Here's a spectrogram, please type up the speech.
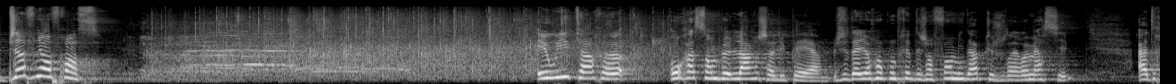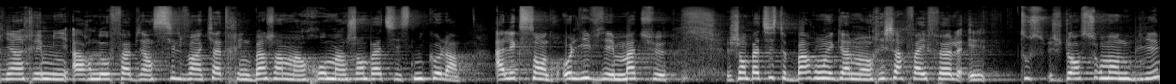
bienvenue en France. Et oui, car euh, on rassemble large à l'UPR. J'ai d'ailleurs rencontré des gens formidables que je voudrais remercier. Adrien, Rémi, Arnaud, Fabien, Sylvain, Catherine, Benjamin, Romain, Jean-Baptiste, Nicolas, Alexandre, Olivier, Mathieu, Jean-Baptiste Baron également, Richard Feifel et je dois sûrement en oublier,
